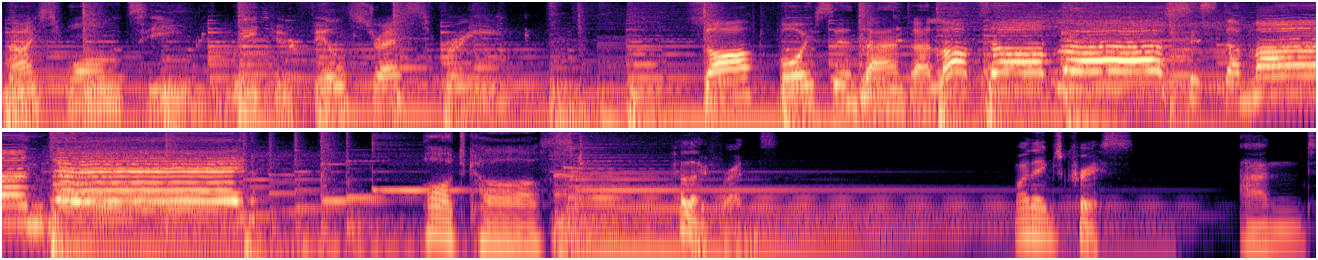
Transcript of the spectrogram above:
Nice warm tea, we can feel stress free. Soft voices and a lot of love. Sister the Monday podcast. Hello, friends. My name's Chris, and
